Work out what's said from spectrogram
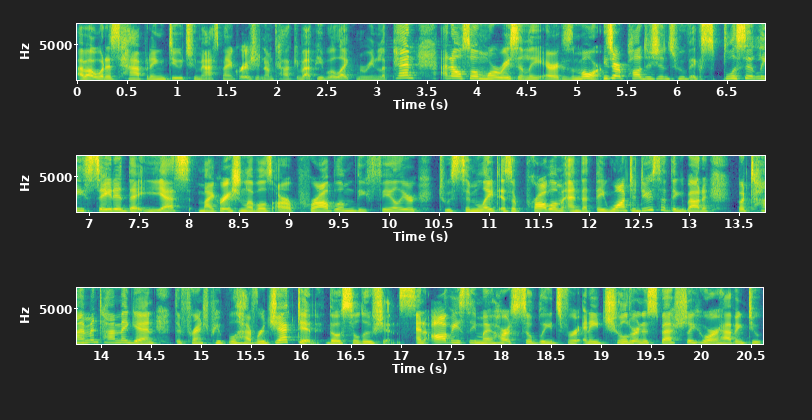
about what is happening due to mass migration. I'm talking about people like Marine Le Pen and also more recently Eric Zemmour. These are politicians who've explicitly stated that yes, migration levels are a problem, the failure to assimilate assimilate is a problem and that they want to do something about it. But time and time again, the French people have rejected those solutions. And obviously, my heart still bleeds for any children, especially who are having to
